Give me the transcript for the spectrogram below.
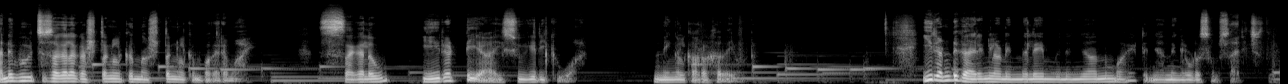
അനുഭവിച്ച സകല കഷ്ടങ്ങൾക്കും നഷ്ടങ്ങൾക്കും പകരമായി സകലവും ഇരട്ടിയായി സ്വീകരിക്കുവാൻ നിങ്ങൾക്ക് അർഹതയുണ്ട്. ഈ രണ്ട് കാര്യങ്ങളാണ് ഇന്നലെയും മിനിഞ്ഞാന്നുമായിട്ട് ഞാൻ നിങ്ങളോട് സംസാരിച്ചത്.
